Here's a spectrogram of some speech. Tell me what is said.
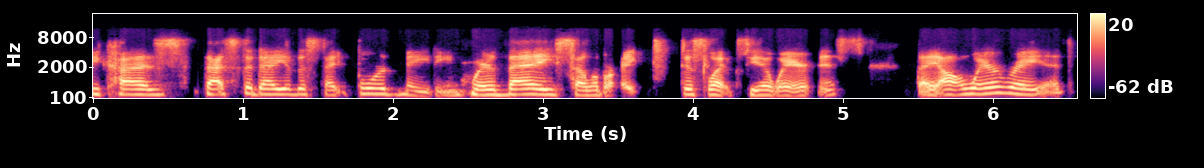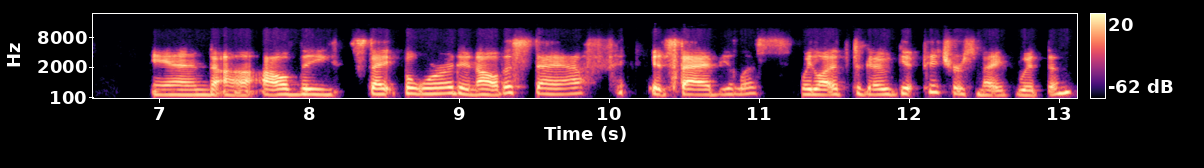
because that's the day of the state board meeting where they celebrate dyslexia awareness. They all wear red and uh, all the state board and all the staff. It's fabulous. We love to go get pictures made with them.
